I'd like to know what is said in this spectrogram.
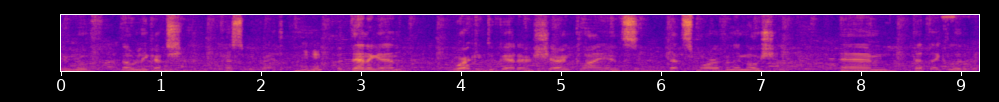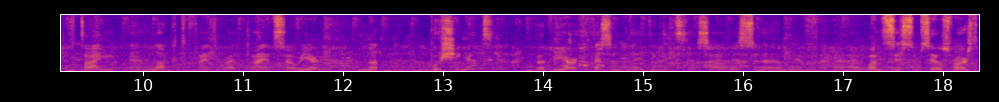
your roof, no leakage, has to be great. Mm-hmm. But then again, working together, sharing clients, that's more of an emotion. And that takes a little bit of time and luck to find the right client. So we are not pushing it, but we are facilitating it. So this, uh, we have uh, one system, Salesforce,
